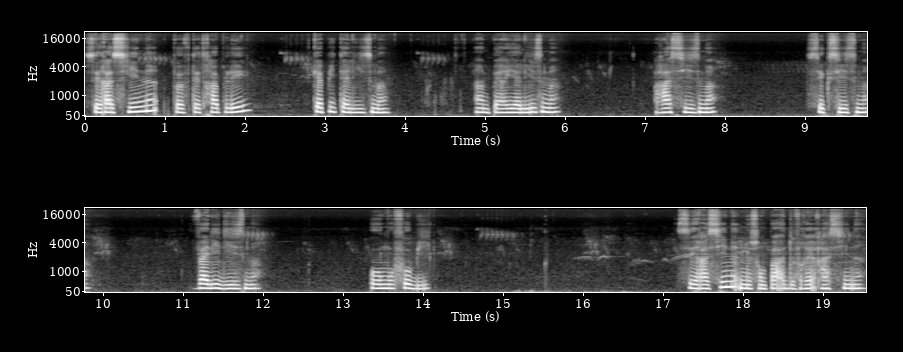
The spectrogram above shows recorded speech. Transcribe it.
Ces racines peuvent être appelées capitalisme, impérialisme, racisme, sexisme, validisme, homophobie. Ces racines ne sont pas de vraies racines.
